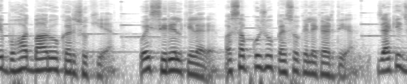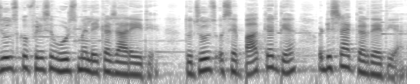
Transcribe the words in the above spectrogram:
ये बहुत बार वो कर चुकी है। वो एक सीरियल किलर है और सब कुछ वो पैसों के लिए करती है। जैकी जूल्स को फिर से वुड्स में लेकर जा रही थी तो जूल्स उससे बात करती है और डिस्ट्रैक्ट कर देती है।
